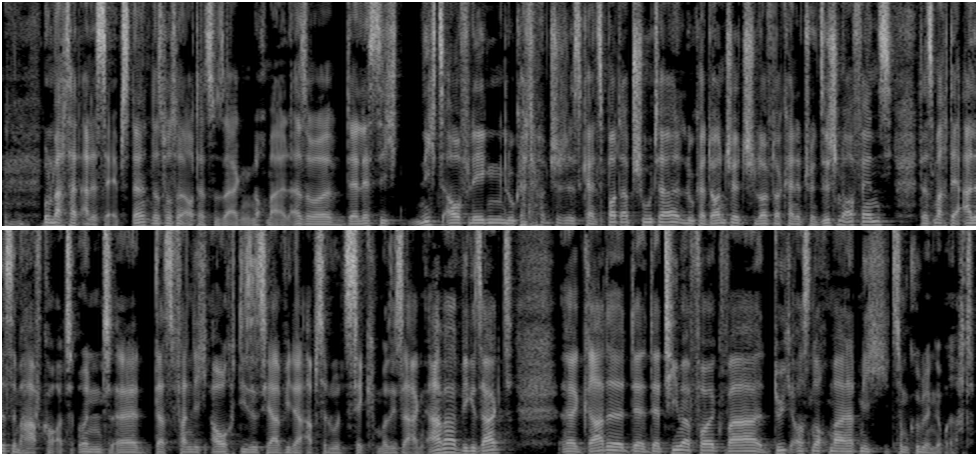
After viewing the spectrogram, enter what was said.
mhm. und macht halt alles selbst. Ne? Das muss man auch dazu sagen. Nochmal. Also der lässt sich nichts auflegen. Luka Doncic ist kein Spot-Up-Shooter. Luka Doncic läuft auch keine Transition Offense. Das macht er alles im Halfcourt. Und äh, das fand ich auch dieses Jahr wieder absolut sick, muss ich sagen. Aber wie gesagt, äh, gerade der, der Teamerfolg war durchaus nochmal, hat mich zum Grübeln gebracht.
